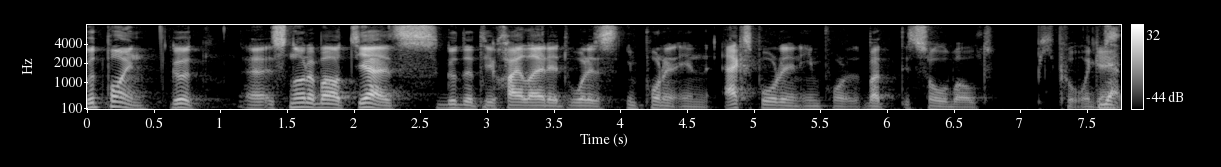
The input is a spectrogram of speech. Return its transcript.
Good point. Good. Uh, it's not about yeah. It's good that you highlighted what is important in export and import, but it's all about people again. Yeah.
